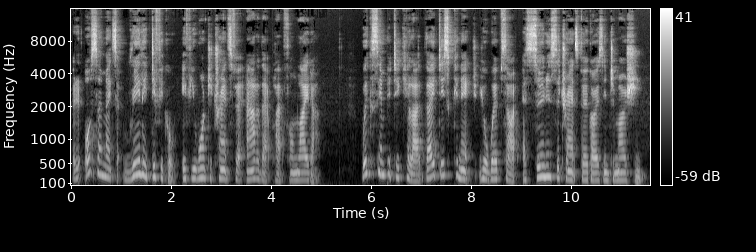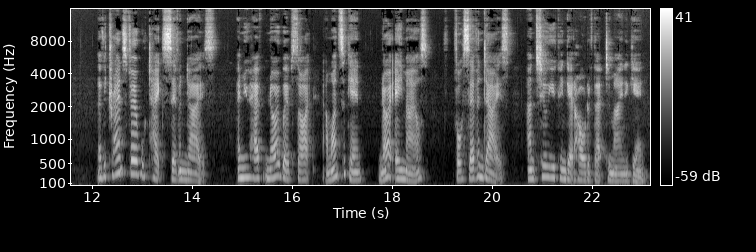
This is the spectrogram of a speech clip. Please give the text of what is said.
but it also makes it really difficult if you want to transfer out of that platform later. Wix in particular, they disconnect your website as soon as the transfer goes into motion. Now the transfer will take seven days and you have no website and once again, no emails for seven days until you can get hold of that domain again.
